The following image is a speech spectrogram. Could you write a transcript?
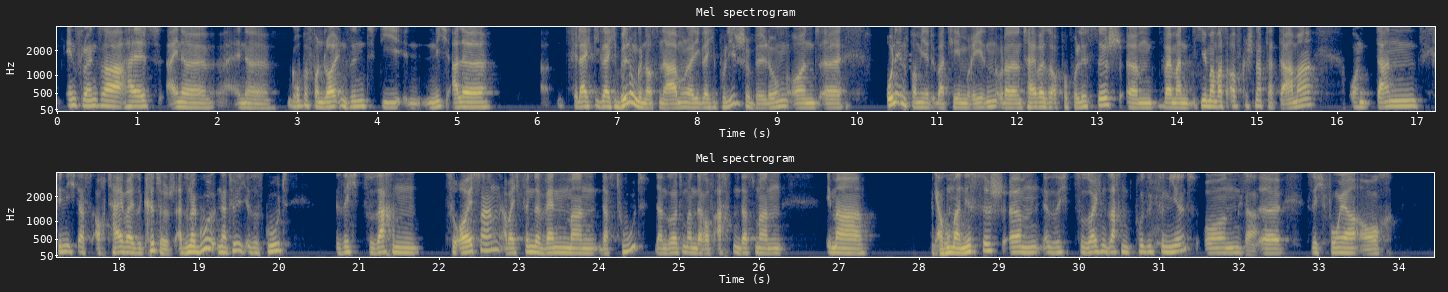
Influencer halt eine, eine Gruppe von Leuten sind, die nicht alle vielleicht die gleiche Bildung genossen haben oder die gleiche politische Bildung und äh, uninformiert über Themen reden oder dann teilweise auch populistisch, ähm, weil man hier mal was aufgeschnappt hat, da mal. Und dann finde ich das auch teilweise kritisch. Also na gut, natürlich ist es gut, sich zu Sachen zu äußern, aber ich finde, wenn man das tut, dann sollte man darauf achten, dass man immer ja, humanistisch ähm, sich zu solchen Sachen positioniert und äh, sich vorher auch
